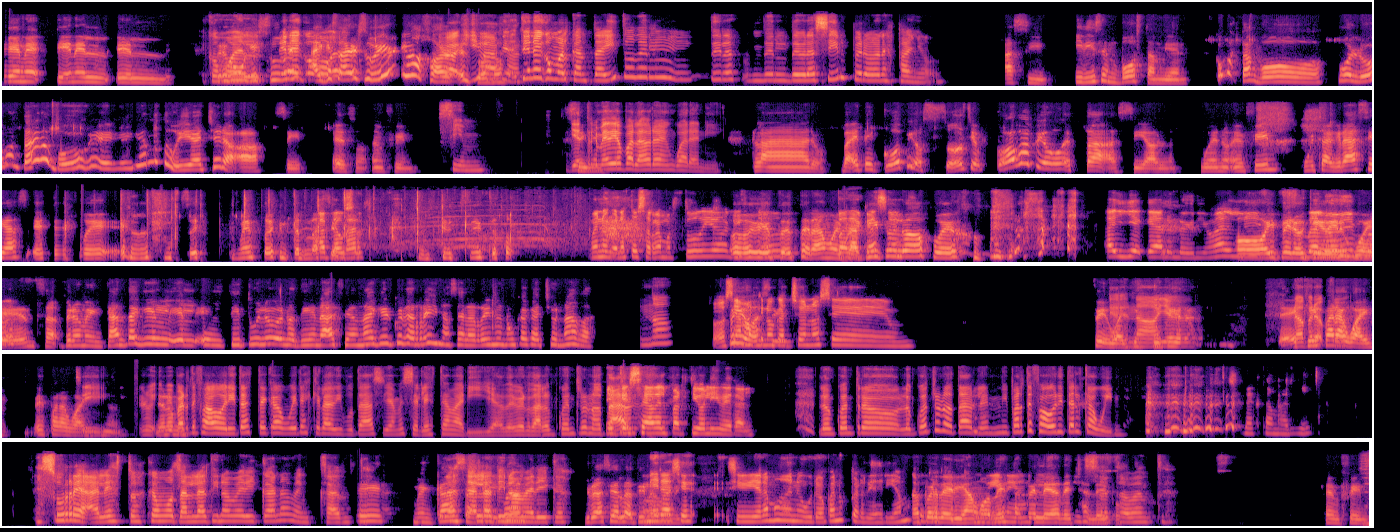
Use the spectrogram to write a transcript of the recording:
tiene, tiene el, el Como como el- que sube, tiene hay como- que saber subir y bajar el iba- tiene como el cantadito del, de, la- del- de Brasil, pero en español. Así. Y dicen vos también. ¿Cómo estás vos? Boludo, contame un poco, ¿qué, qué, qué onda tu vida, chera? Ah, sí, eso, en fin. Sim. Y entre Sí. medio palabras en guaraní. Claro, va, te copio, socio, copio, está, así hablan. Bueno, en fin, muchas gracias. Este fue el segmento internacional. Necesito- Bueno, con esto cerramos estudio. Hoy esperamos el capítulo. Fue Ahí ya quedaron los Grimaldi. hoy, pero qué vergüenza. Pero me encanta que el, el- el título no tiene nada, nada que ver con la reina. O sea, la reina nunca cachó nada. No, O sea, Pero más que no cachó, no sé. Pero igual Eh, que no, yo-. Es No, que pero- es Paraguay. Es Paraguay. Sí. no. mi, parte favorita de este cagüín es que la diputada se llame Celeste Amarilla. De verdad, lo encuentro Y notable. que sea del Partido Liberal. Lo encuentro, lo encuentro notable. Mi parte favorita del cagüín. Celeste amarilla. Es surreal esto, es como tan latinoamericano, me encanta. Sí, me encanta. Gracias sí, bueno, Latinoamérica. Gracias Latinoamérica. Mira, si, si viviéramos en Europa nos perderíamos. Nos perderíamos de estas cagüines. peleas de chaleco. Exactamente. En fin.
